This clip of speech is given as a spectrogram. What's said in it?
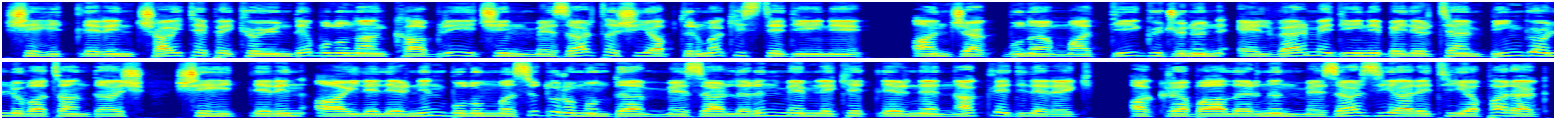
Şehitlerin Çaytepe köyünde bulunan kabri için mezar taşı yaptırmak istediğini ancak buna maddi gücünün el vermediğini belirten Bingöllü vatandaş, şehitlerin ailelerinin bulunması durumunda mezarların memleketlerine nakledilerek akrabalarının mezar ziyareti yaparak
